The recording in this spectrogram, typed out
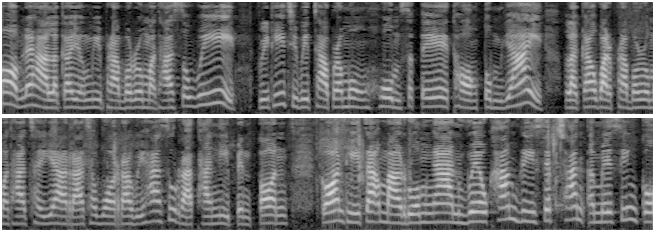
อมนะคะแล้วก็ยังมีพระบรมธาตุสวี วิถีชีวิตชาวประมงโฮมสเตย์ทองตุ่มใหญ่และก็วัดพระบรมธาตุชยาราชวรวิหารสุราธานีเป็นต้นก่อนที่จะมารวมงาน Welcome Reception Amazing Go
